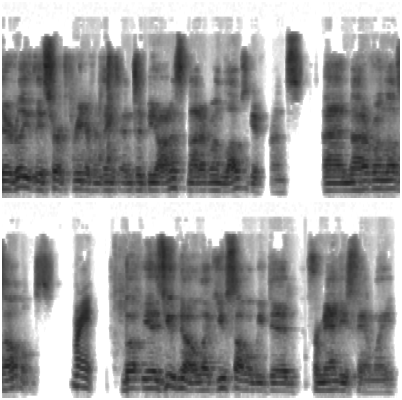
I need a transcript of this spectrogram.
they're really they serve three different things. And to be honest, not everyone loves gift prints and not everyone loves albums. Right. But as you know, like you saw what we did for Mandy's family,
